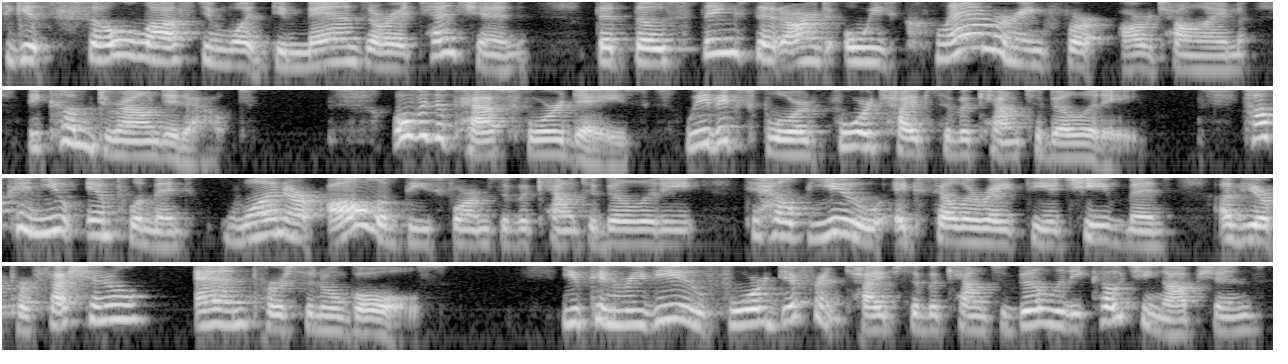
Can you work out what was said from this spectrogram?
to get so lost in what demands our attention that those things that aren't always clamoring for our time become drowned out. Over the past four days, we've explored four types of accountability. How can you implement one or all of these forms of accountability to help you accelerate the achievement of your professional and personal goals? You can review four different types of accountability coaching options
